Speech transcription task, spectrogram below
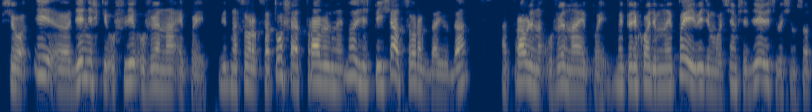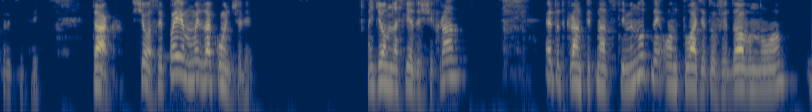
все, и э, денежки ушли уже на ePay. Видно 40 сатоши отправлены, ну здесь 50-40 дают, да, отправлено уже на ePay. Мы переходим на ePay и видим вот 79 833. Так, все, с EPay мы закончили. Идем на следующий кран. Этот кран 15-минутный, он платит уже давно. Э,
